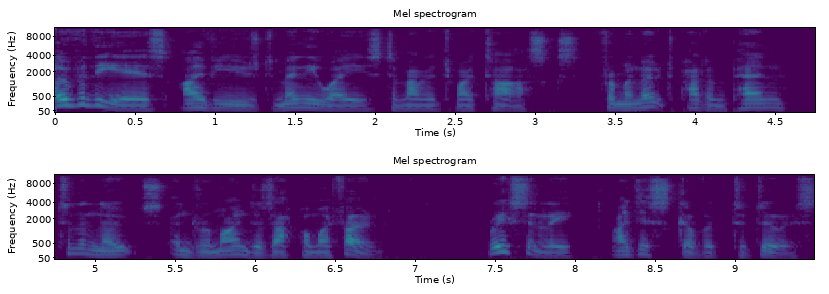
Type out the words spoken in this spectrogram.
Over the years, I've used many ways to manage my tasks, from a notepad and pen to the notes and reminders app on my phone. Recently, I discovered Todoist.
